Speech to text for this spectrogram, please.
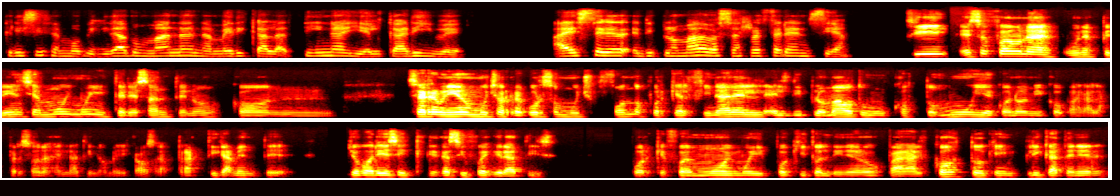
crisis de movilidad humana en América Latina y el Caribe. A ese diplomado haces referencia. Sí, esa fue una, una experiencia muy, muy interesante, ¿no? Con, se reunieron muchos recursos, muchos fondos, porque al final el, el, diplomado tuvo un costo muy económico para las personas en Latinoamérica. O sea, prácticamente, yo podría decir que casi fue gratis porque fue muy, muy poquito el dinero para el costo que implica tener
